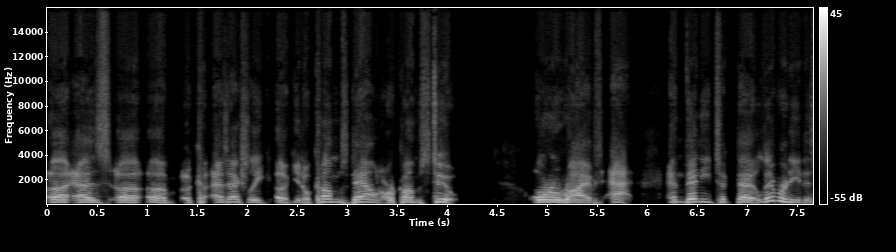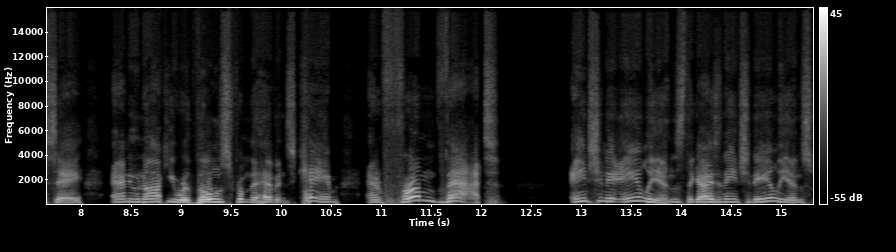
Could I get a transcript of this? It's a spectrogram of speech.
uh, as uh, uh, as actually uh, you know comes down or comes to or arrives at. And then he took that liberty to say anunnaki were those from the heavens came and from that ancient aliens the guys in ancient aliens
